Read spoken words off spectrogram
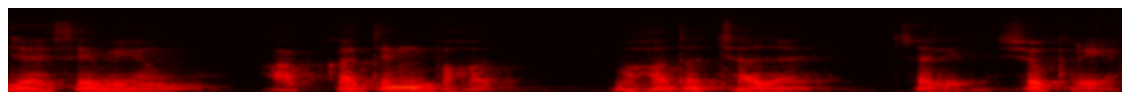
जैसे भी हों, आपका दिन बहुत बहुत अच्छा जाए। चलिए शुक्रिया।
